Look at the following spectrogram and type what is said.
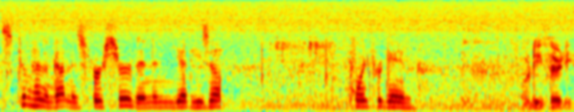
Still hasn't gotten his first serve in, and yet he's up point per game. 40-30.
